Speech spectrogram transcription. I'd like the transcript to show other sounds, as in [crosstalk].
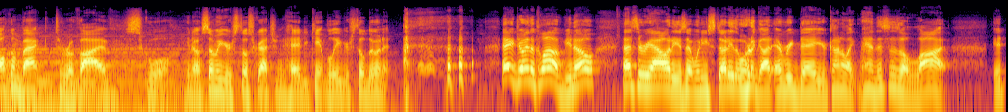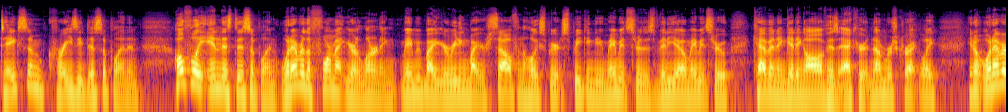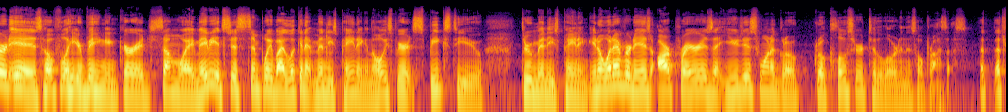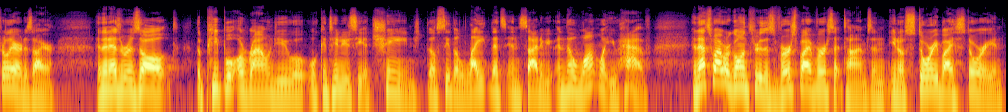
welcome back to Revive School. You know, some of you are still scratching your head. You can't believe you're still doing it. [laughs] hey, join the club. You know, that's the reality is that when you study the Word of God every day, you're kind of like, man, this is a lot. It takes some crazy discipline. And hopefully, in this discipline, whatever the format you're learning, maybe by you're reading by yourself and the Holy Spirit speaking to you, maybe it's through this video, maybe it's through Kevin and getting all of his accurate numbers correctly you know, whatever it is, hopefully you're being encouraged some way. Maybe it's just simply by looking at Mindy's painting and the Holy Spirit speaks to you through Mindy's painting. You know, whatever it is, our prayer is that you just want to grow, grow closer to the Lord in this whole process. That, that's really our desire. And then as a result, the people around you will, will continue to see a change. They'll see the light that's inside of you and they'll want what you have. And that's why we're going through this verse by verse at times and, you know, story by story. And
